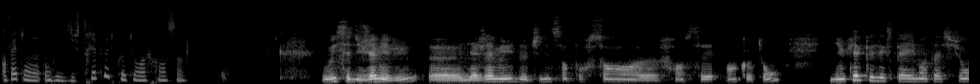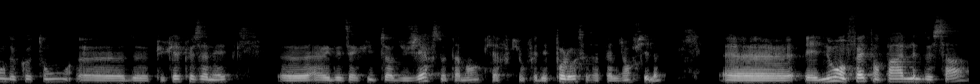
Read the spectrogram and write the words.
en fait, on, cultive très peu de coton en France. Hein. Oui, c'est du jamais vu. il n'y a jamais eu de jean 100% français en coton. Il y a eu quelques expérimentations de coton depuis quelques années. avec des agriculteurs du Gers notamment qui, qui ont fait des polos, ça s'appelle Jean-Phil. Euh, et nous, en fait, en parallèle de ça,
